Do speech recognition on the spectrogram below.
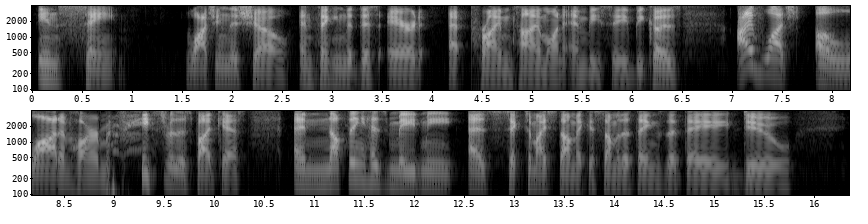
insane watching this show and thinking that this aired at prime time on NBC because I've watched a lot of horror movies for this podcast and nothing has made me as sick to my stomach as some of the things that they do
